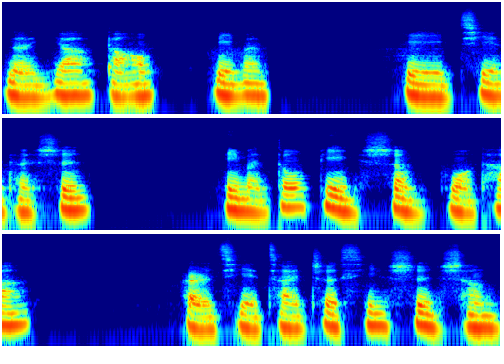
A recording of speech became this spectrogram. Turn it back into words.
能压倒你们，一切的事，你们都必胜过他。而且在这些事上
